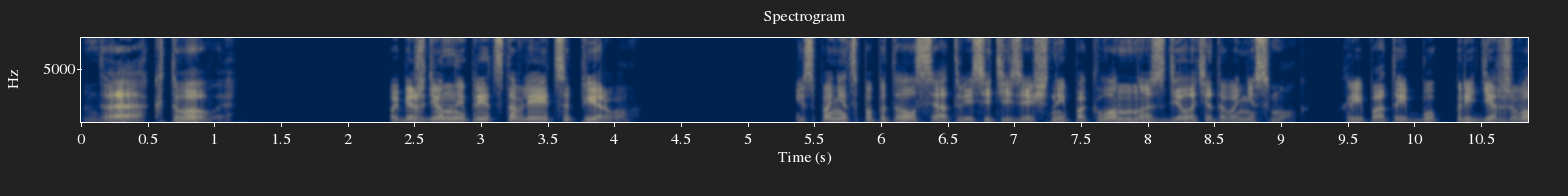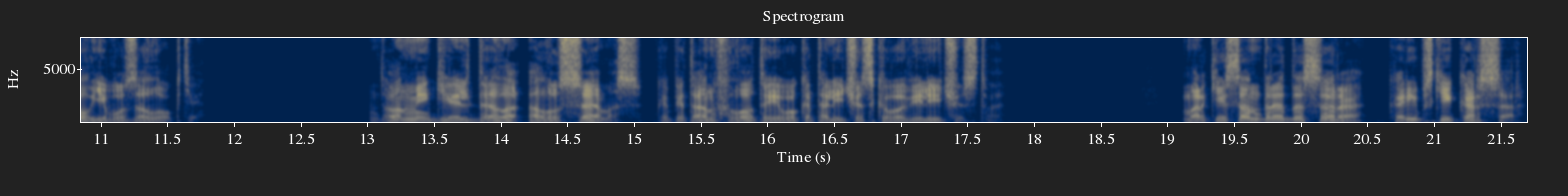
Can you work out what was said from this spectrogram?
«Да, кто вы?» Побежденный представляется первым. Испанец попытался отвесить изящный поклон, но сделать этого не смог. Хрипатый Боб придерживал его за локти. «Дон Мигель Делла Алусемос, капитан флота его католического величества». «Маркиз Андре де Сера, карибский корсар».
